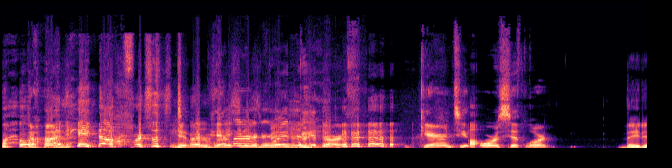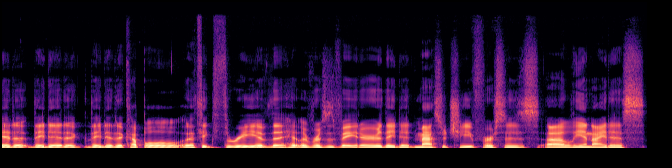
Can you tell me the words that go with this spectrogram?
Adolf versus Hitler Darth versus Hitler. Hitler would Vader. be a Darth, guaranteed, or a Sith Lord. they did a they did a they did a couple I think three of the Hitler versus Vader. They did Master Chief versus uh, Leonidas.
